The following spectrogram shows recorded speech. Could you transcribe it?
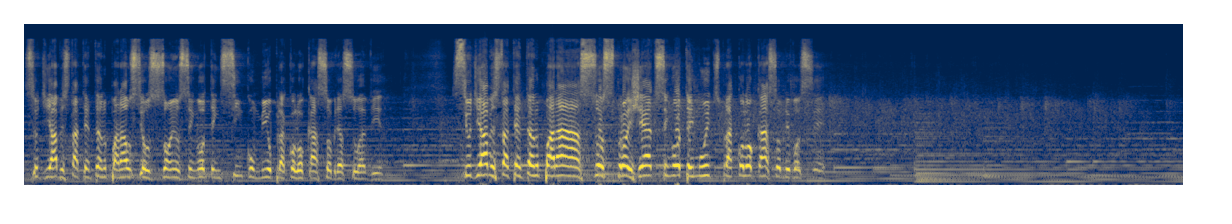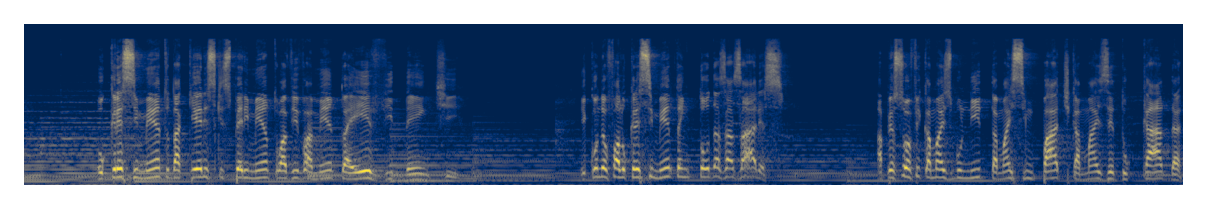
Se o diabo está tentando parar o seu sonho, o Senhor tem cinco mil para colocar sobre a sua vida. Se o diabo está tentando parar seus projetos, o Senhor tem muitos para colocar sobre você. O crescimento daqueles que experimentam o avivamento é evidente. E quando eu falo crescimento é em todas as áreas. A pessoa fica mais bonita, mais simpática, mais educada.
